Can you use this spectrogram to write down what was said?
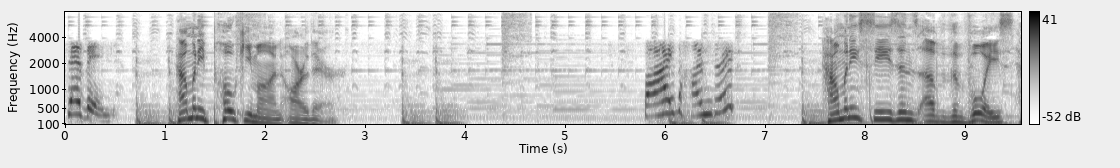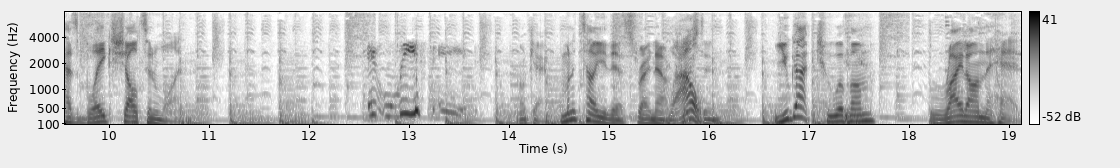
Seven. How many Pokemon are there? 500. How many seasons of The Voice has Blake Shelton won? At least eight. Okay, I'm going to tell you this right now, Wow. Kristen. You got two of them right on the head.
